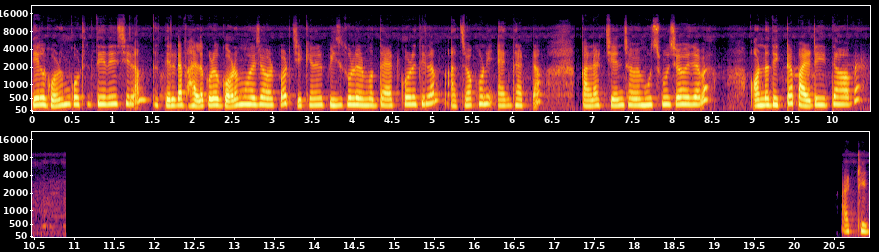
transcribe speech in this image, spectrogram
তেল গরম করতে দিয়ে দিয়েছিলাম। তো তেলটা ভালো করে গরম হয়ে যাওয়ার পর চিকেনের পিসগুলোর মধ্যে অ্যাড করে দিলাম। আর যখনই এক ধারটা কালার চেঞ্জ হবে, মুচমুচে হয়ে যাবে, অন্য দিকটা পাল্টে দিতে হবে। আর ঠিক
